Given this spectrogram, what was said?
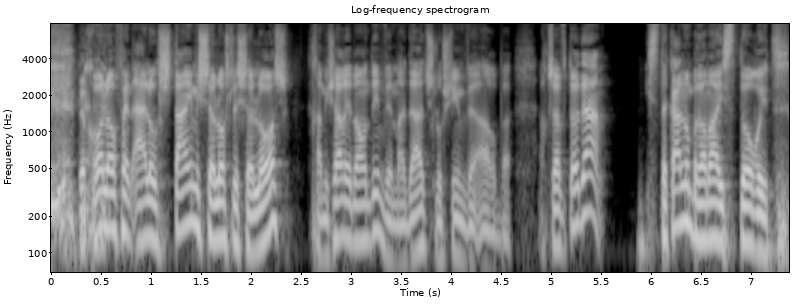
בכל אופן, היה לו שתיים משלוש לשלוש, חמישה ריבאונדים ומדד 34. עכשיו, אתה יודע, הסתכלנו ברמה היסטורית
